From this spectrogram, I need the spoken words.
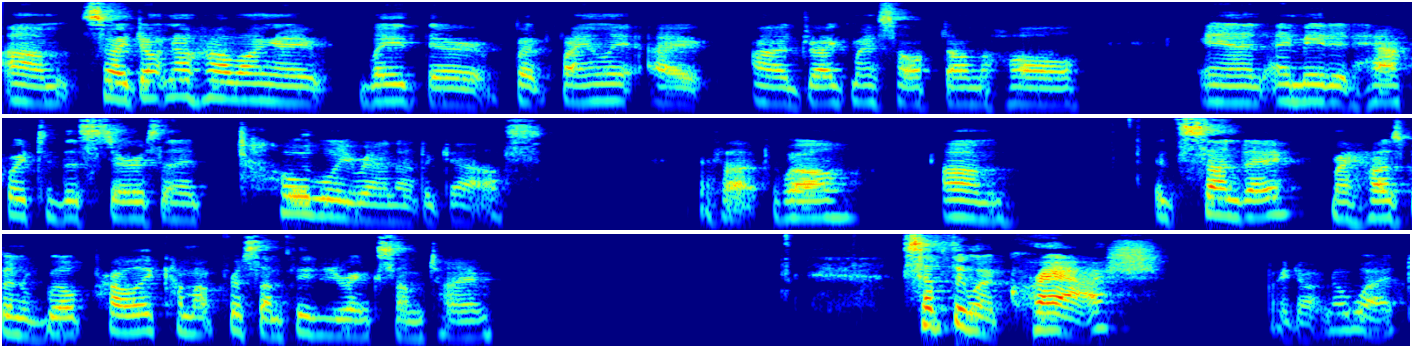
Um, so I don't know how long I laid there, but finally I uh, dragged myself down the hall and I made it halfway to the stairs and I totally ran out of gas. I thought, well, um, it's Sunday. My husband will probably come up for something to drink sometime. Something went crash. I don't know what.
